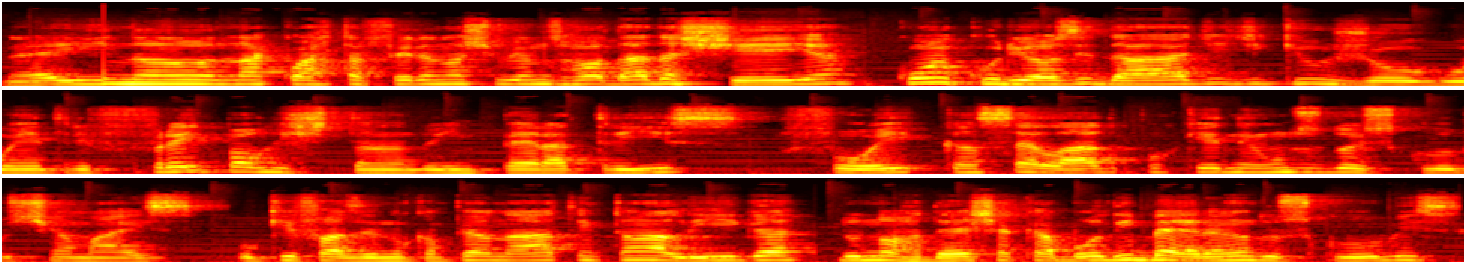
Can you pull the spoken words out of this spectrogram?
Né? E no, na quarta-feira nós tivemos rodada cheia, com a curiosidade de que o jogo entre Frei Paulistano e Imperatriz foi cancelado porque nenhum dos dois clubes tinha mais o que fazer no campeonato, então a Liga do Nordeste acabou liberando os clubes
